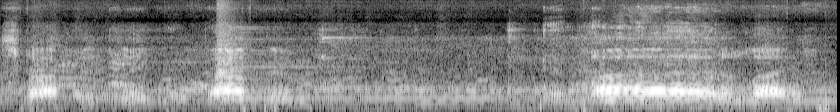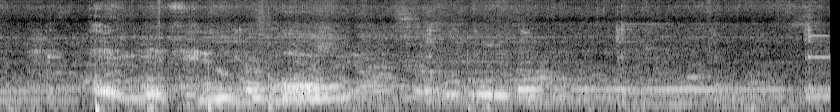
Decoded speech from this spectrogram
and stuff and think.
